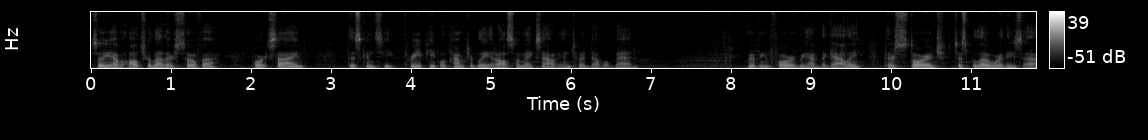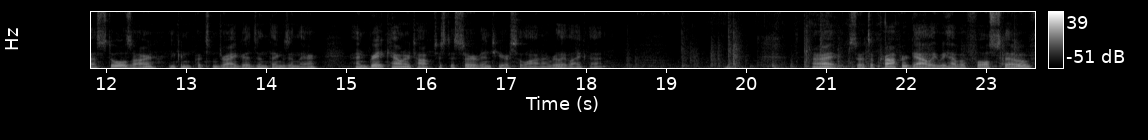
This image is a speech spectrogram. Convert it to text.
So you have ultra leather sofa port side. This can seat three people comfortably. It also makes out into a double bed. Moving forward, we have the galley. There's storage just below where these uh, stools are. You can put some dry goods and things in there. And great countertop just to serve into your salon. I really like that. All right, so it's a proper galley. We have a full stove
